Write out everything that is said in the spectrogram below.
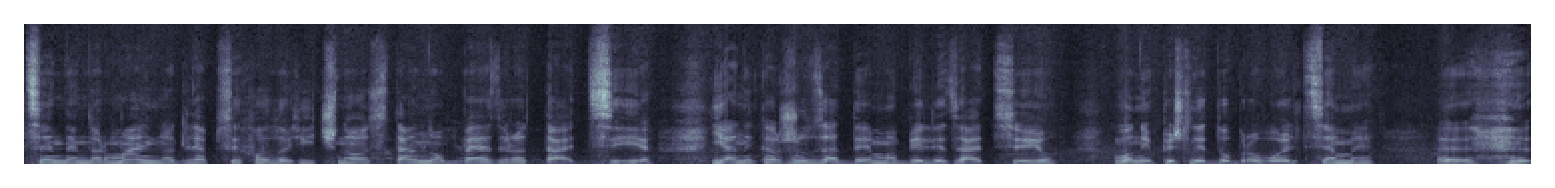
Це ненормально для психологічного стану без ротації. Я не кажу за демобілізацію. Вони пішли добровольцями. Е,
